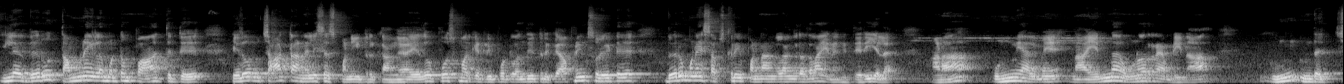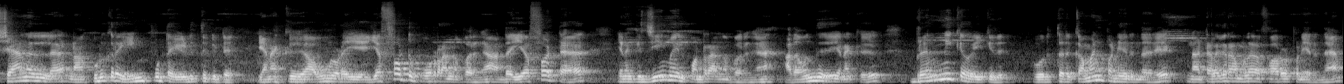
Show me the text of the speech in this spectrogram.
இல்லை வெறும் தம்னையில் மட்டும் பார்த்துட்டு ஏதோ சார்ட் அனாலிசிஸ் பண்ணிகிட்டு இருக்காங்க ஏதோ போஸ்ட் மார்க்கெட் ரிப்போர்ட் வந்துட்டு இருக்கு அப்படின்னு சொல்லிட்டு வெறுமனே சப்ஸ்கிரைப் பண்ணாங்களாங்கிறதெல்லாம் எனக்கு தெரியலை. ஆனால் உண்மையாலுமே நான் என்ன உணர்றேன் அப்படின்னா உன்- இந்த சேனலில் நான் கொடுக்குற இன்புட்டை எடுத்துக்கிட்டு எனக்கு அவங்களுடைய எஃபர்ட் போடுறாங்க பாருங்கள் அந்த எஃபர்ட்டை எனக்கு ஜிமெயில் பண்ணுறாங்க பாருங்கள் அதை வந்து எனக்கு பிரமிக்க வைக்குது. ஒருத்தர் கமெண்ட் பண்ணியிருந்தார். நான் டெலகிராமில் ஃபார்வர்ட் பண்ணியிருந்தேன்.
